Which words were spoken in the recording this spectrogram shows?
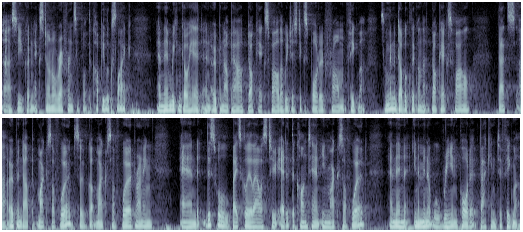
uh, so you've got an external reference of what the copy looks like. And then we can go ahead and open up our docx file that we just exported from Figma. So I'm going to double click on that docx file that's uh, opened up Microsoft Word. So we've got Microsoft Word running, and this will basically allow us to edit the content in Microsoft Word, and then in a minute we'll re-import it back into Figma.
